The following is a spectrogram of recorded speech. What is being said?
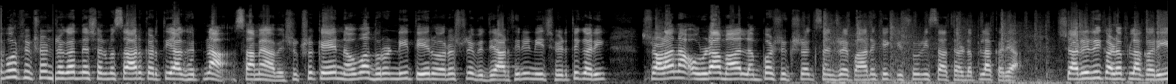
શિક્ષણ જગતને શર્મસાર કરતી આ ઘટના સામે આવે. શિક્ષકે નવમા ધોરણની તેર વર્ષની વિદ્યાર્થીનીની છેડતી કરી શાળાના ઓરડામાં લંપર શિક્ષક સંજય પારેખે કિશોરી સાથે અડપલા કર્યા. શારીરિક અડપલા કરી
